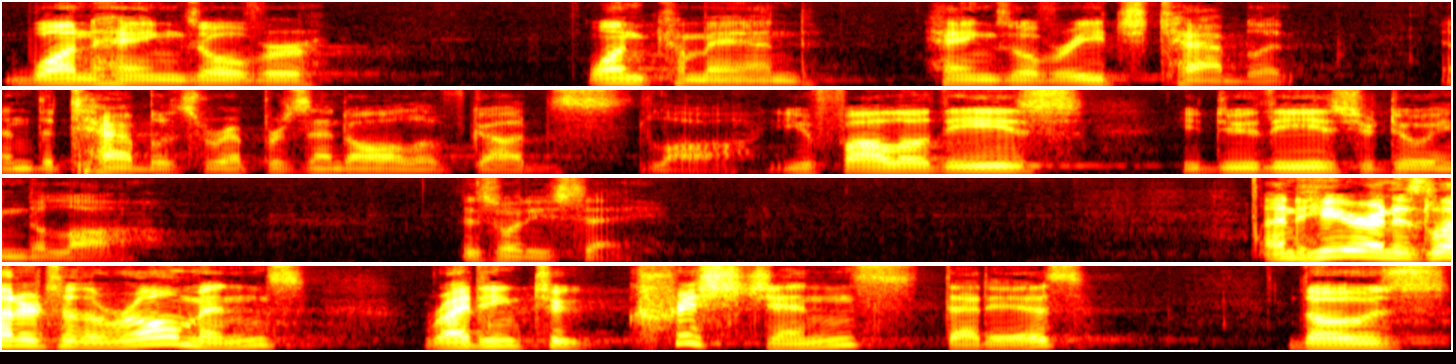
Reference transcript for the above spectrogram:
one hangs over, one command hangs over each tablet, and the tablets represent all of God's law. You follow these, you do these, you're doing the law, is what he's saying. And here in his letter to the Romans, writing to Christians, that is, those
